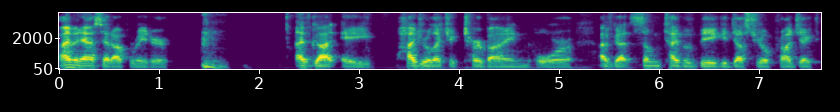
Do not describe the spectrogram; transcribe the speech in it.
I'm an asset operator. I've got a hydroelectric turbine or I've got some type of big industrial project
